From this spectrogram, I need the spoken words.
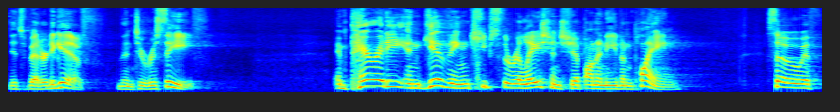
It's better to give than to receive. And parity in giving keeps the relationship on an even plane. So if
